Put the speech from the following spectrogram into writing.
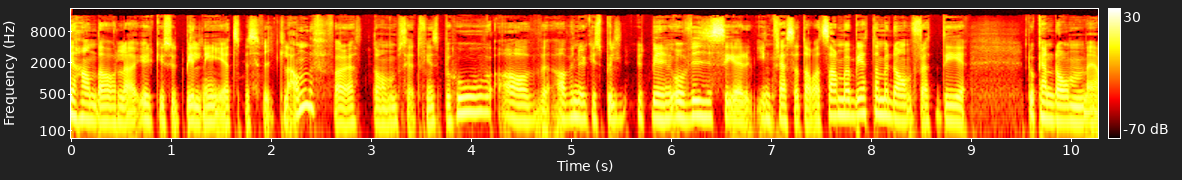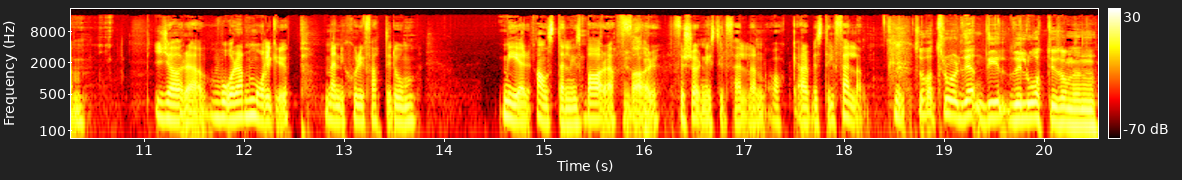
tillhandahålla yrkesutbildning i ett specifikt land för att de ser att det finns behov av, av en yrkesutbildning och vi ser intresset av att samarbeta med dem för att det, då kan de eh, göra vår målgrupp, människor i fattigdom, mer anställningsbara för försörjningstillfällen och arbetstillfällen. Mm. Så vad tror du? Det, det, det låter ju som en,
